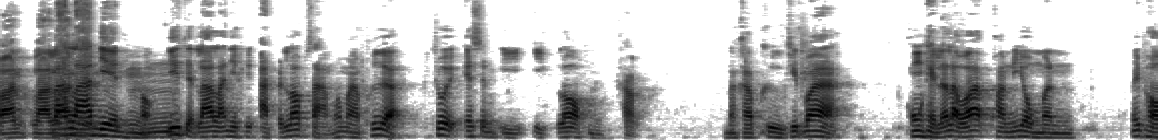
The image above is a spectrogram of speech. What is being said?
ล้านล้านล้านล้านเยนอืมของยี่สิบเจ็ดล้านล้านเยนคืออัดเป็นรอบสามเข้ามาเพื่อช่วย SME อีกรอบหนึ่งครับนะครับ คือคิดว่า คงเห็นแล้วแหละว่าความนิยมมันไม่พอ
